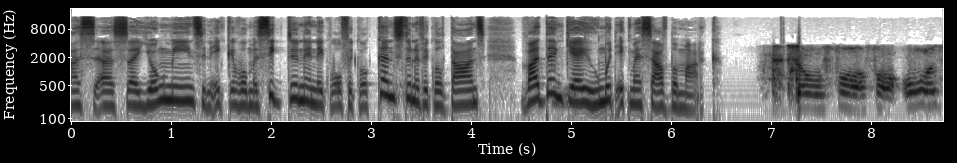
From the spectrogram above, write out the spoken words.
as as 'n jong mens en ek wil musiek doen en ek wil of ek wil kuns doen of ek wil dans? Wat dink jy, hoe moet ek myself bemark? So for for ons,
